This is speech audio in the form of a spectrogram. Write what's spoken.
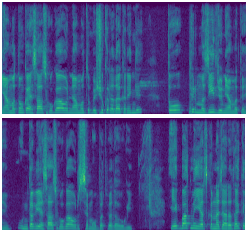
نعمتوں کا احساس ہوگا اور نعمتوں پہ شکر ادا کریں گے تو پھر مزید جو نعمتیں ہیں ان کا بھی احساس ہوگا اور اس سے محبت پیدا ہوگی ایک بات میں یہ عرض کرنا چاہ رہا تھا کہ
